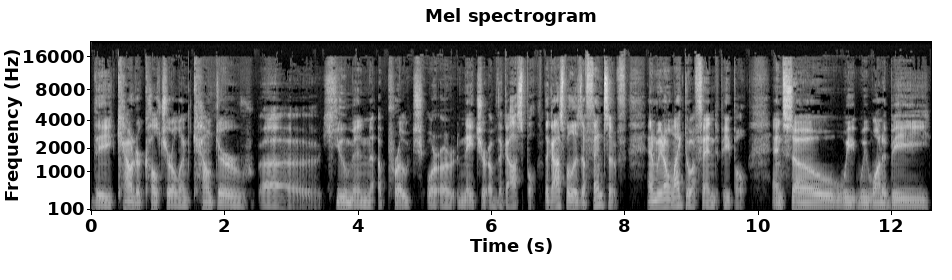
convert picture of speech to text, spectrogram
the countercultural and counter uh, human approach or, or, nature of the gospel. The gospel is offensive, and we don't like to offend people, and so we we want to be.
